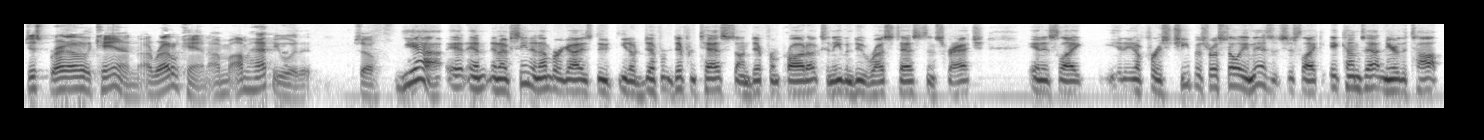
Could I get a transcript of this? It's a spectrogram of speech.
Just right out of the can, a rattle can. I'm I'm happy with it. So yeah, and, and and I've seen a number of guys do you know different different tests on different products and even do rust tests and scratch, and it's like you know for as cheap as Rust-Oleum is, it's just like it comes out near the top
